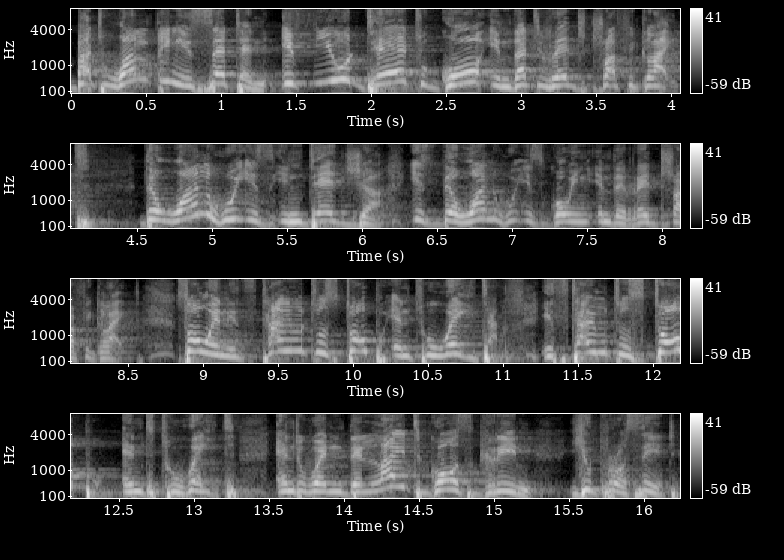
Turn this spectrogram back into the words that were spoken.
but one thing is certain, if you dare to go in that red traffic light, the one who is in danger is the one who is going in the red traffic light. So when it's time to stop and to wait, it's time to stop and to wait. And when the light goes green, you proceed.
